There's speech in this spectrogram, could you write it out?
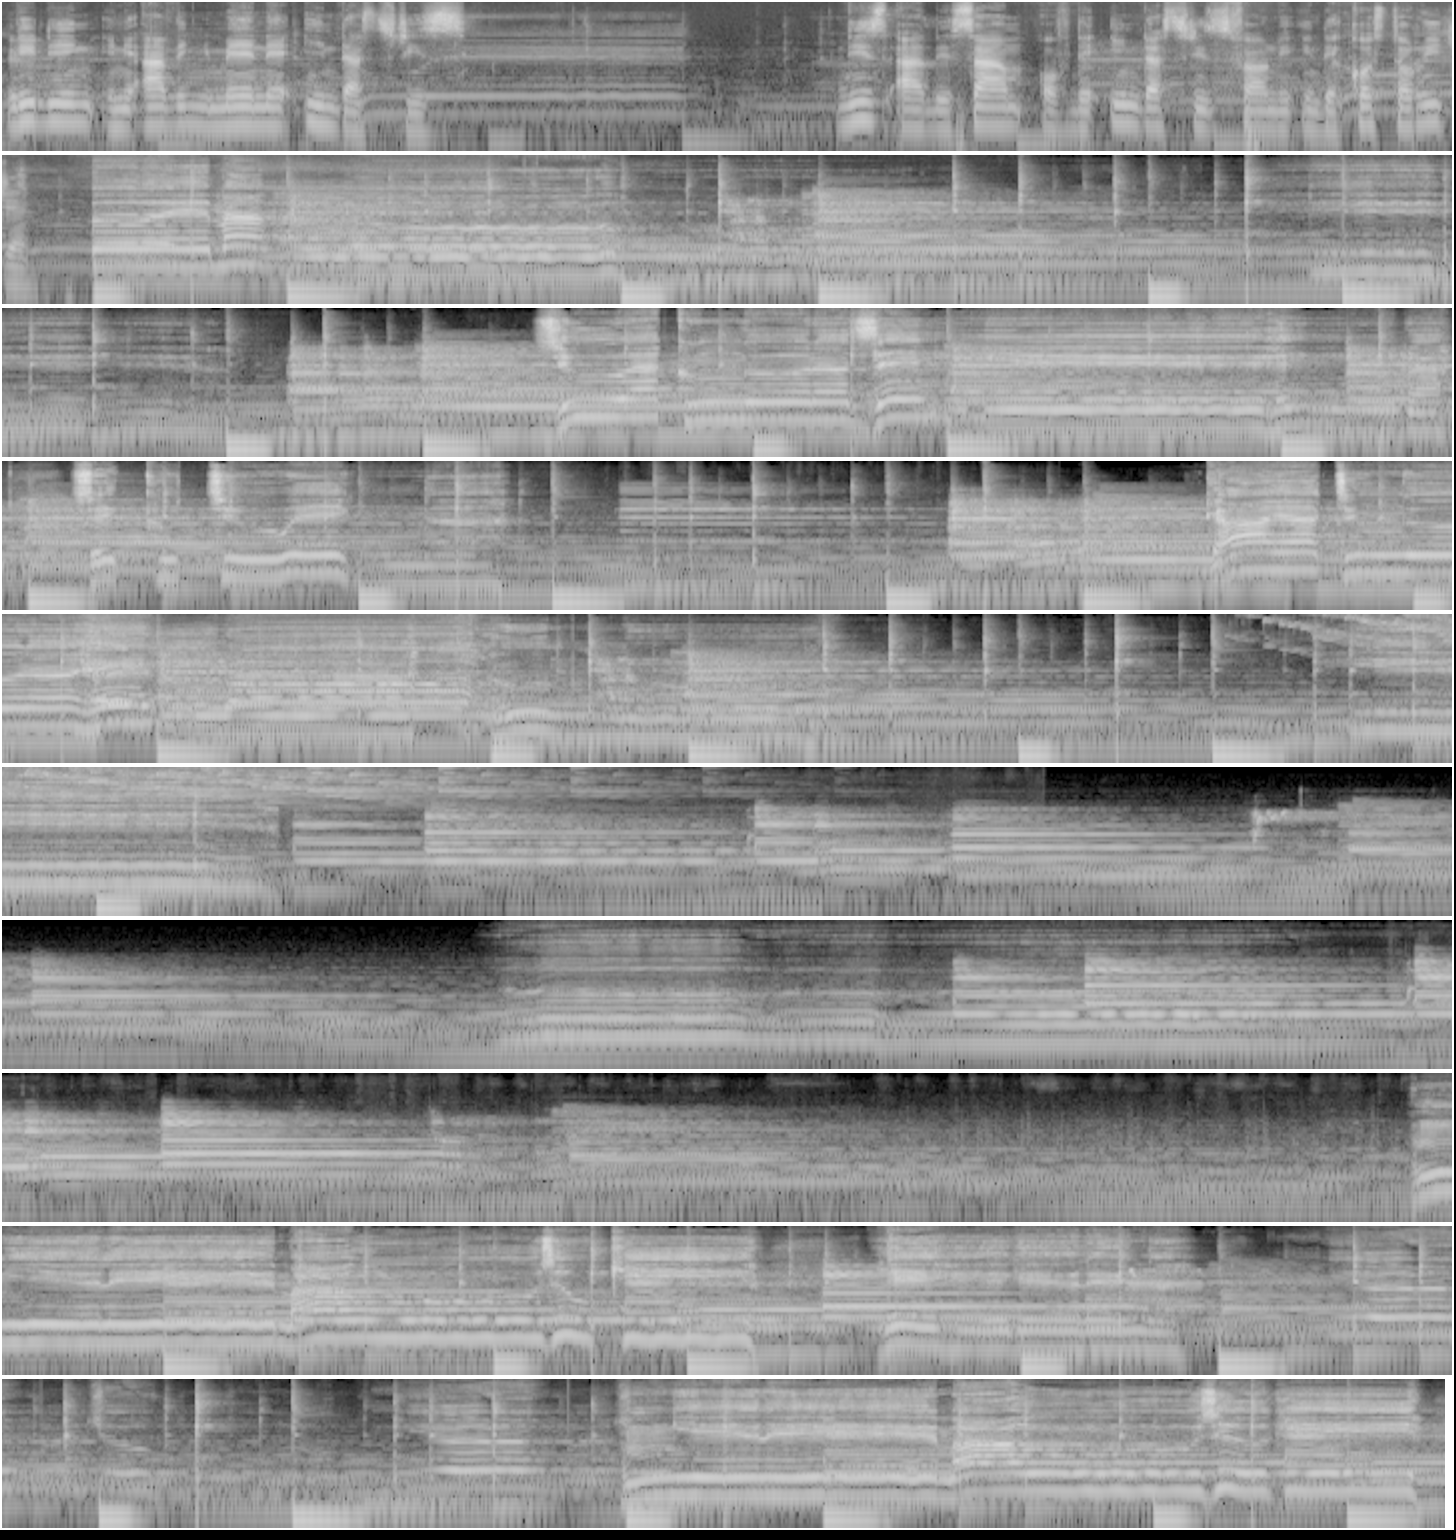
leading in having many industries. These are the some of the industries found in the coastal region. Kaya tungo na heba mauzuki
